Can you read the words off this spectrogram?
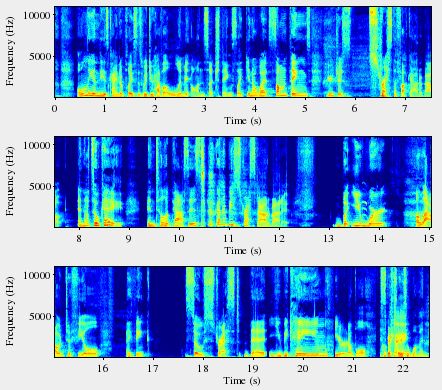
Only in these kind of places would you have a limit on such things. Like, you know what? Some things you're just stressed the fuck out about. And that's okay. Until it passes, you're going to be stressed out about it. But you weren't allowed to feel, I think, so stressed that you became irritable, especially Okay. as a woman.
